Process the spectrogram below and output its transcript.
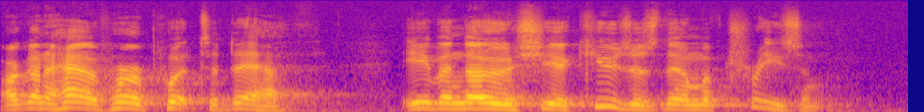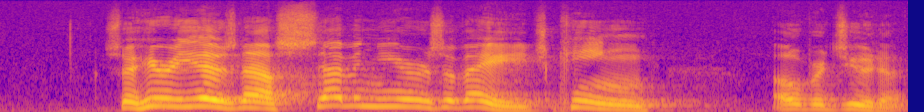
are going to have her put to death, even though she accuses them of treason. So here he is now, seven years of age, king over Judah.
